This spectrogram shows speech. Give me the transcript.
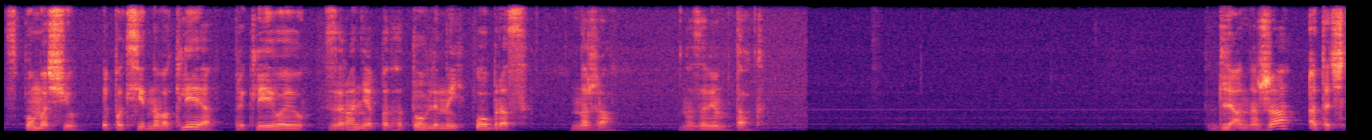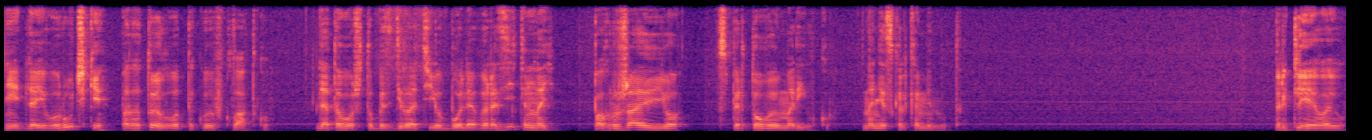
С помощью эпоксидного клея приклеиваю заранее подготовленный образ ножа. Назовем так. Для ножа, а точнее для его ручки, подготовил вот такую вкладку. Для того, чтобы сделать ее более выразительной, погружаю ее в спиртовую морилку на несколько минут. Приклеиваю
